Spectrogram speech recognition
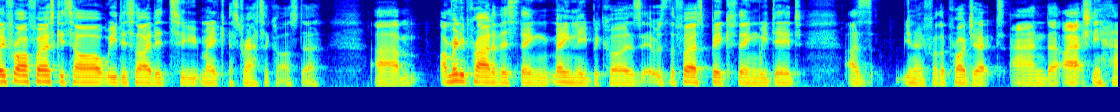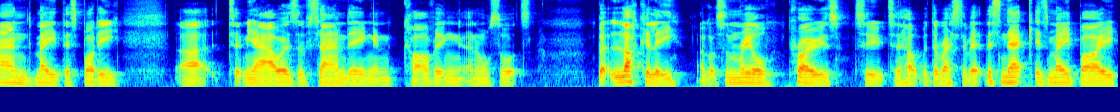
So for our first guitar, we decided to make a Stratocaster. Um, I'm really proud of this thing, mainly because it was the first big thing we did as, you know, for the project. And uh, I actually hand made this body. Uh, took me hours of sanding and carving and all sorts. But luckily, I got some real pros to, to help with the rest of it. This neck is made by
